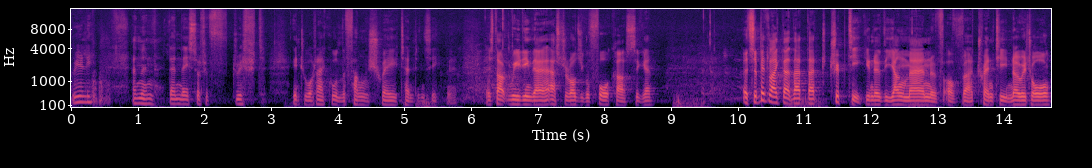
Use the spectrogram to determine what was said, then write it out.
really? And then, then they sort of drift into what I call the feng shui tendency. They start reading their astrological forecasts again. It's a bit like that, that, that triptych, you know, the young man of, of uh, 20, know it all,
